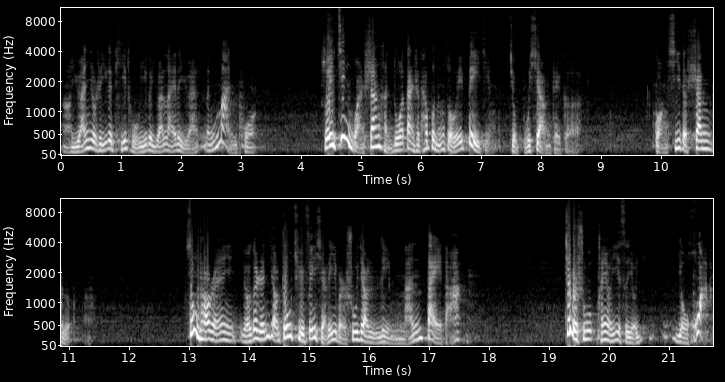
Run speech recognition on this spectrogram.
啊，原就是一个提土一个原来的原，那个慢坡。所以尽管山很多，但是它不能作为背景，就不像这个广西的山歌啊。宋朝人有个人叫周去飞，写了一本书叫《岭南代答》。这本书很有意思，有有话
